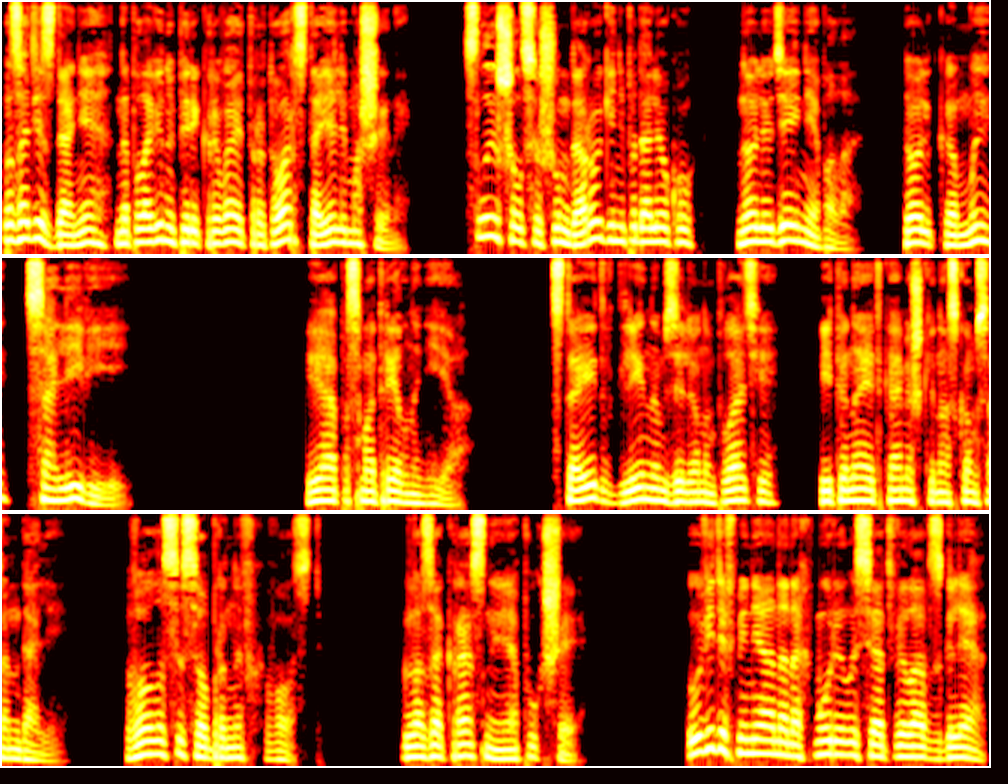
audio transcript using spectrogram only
Позади здания, наполовину перекрывая тротуар, стояли машины. Слышался шум дороги неподалеку, но людей не было. Только мы с Оливией. Я посмотрел на нее. Стоит в длинном зеленом платье и пинает камешки носком сандалии. Волосы собраны в хвост. Глаза красные и опухшие. Увидев меня, она нахмурилась и отвела взгляд.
